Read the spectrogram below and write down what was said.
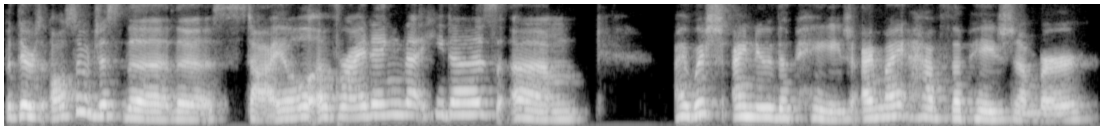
but there's also just the the style of writing that he does. Um, I wish I knew the page. I might have the page number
